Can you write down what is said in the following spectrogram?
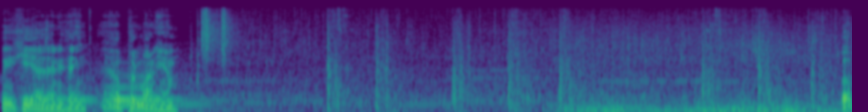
Think he has anything? I'll put him on him. Oh,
